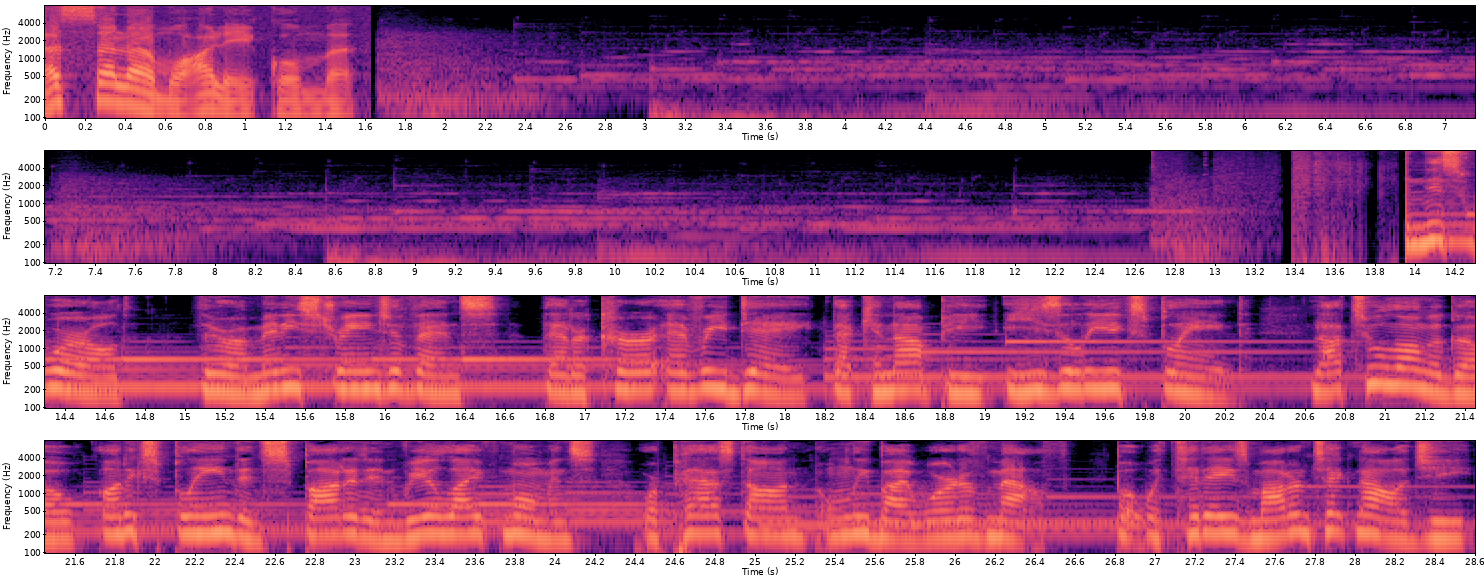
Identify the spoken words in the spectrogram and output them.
السلام عليكم In this world, there are many strange events that occur every day that cannot be easily explained. Not too long ago, unexplained and spotted in real life moments were passed on only by word of mouth. But with today's modern technology,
